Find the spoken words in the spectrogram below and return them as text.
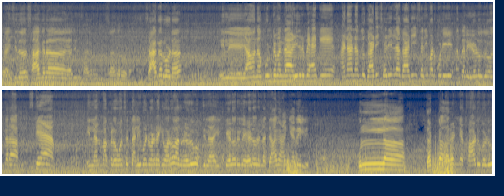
ಸಾಗರ ಇದು ಸಾಗರ ಯಾವ್ದಿದು ಸಾಗರ? ಸಾಗರ್ ರೋಡ್. ಸಾಗರ್ ರೋಡ್. ಇಲ್ಲಿ ಯಾವನ ಕುಂಟು ಬಂದ ಐದು ರೂಪಾಯಿ ಹಾಕಿ, ಅಣ್ಣ ನಮ್ದು ಗಾಡಿ ಸರಿ ಇಲ್ಲ, ಗಾಡಿ ಸರಿ ಮಾಡ್ಕೊಡಿ ಅಂತೆಲ್ಲ ಹೇಳೋದು ಒಂಥರ ಸ್ಕ್ಯಾಮ್ ಇಲ್ಲಿ ನನ್ನ ಮಕ್ಕಳು ಒಂದ್ಸತಿ ತಲೆ ಬಂಡ್ ಹೊಡೆದಾಕಿವಾರೋ ಅದ್ರ ಹೇಳು ಹೋಗ್ತಿಲ್ಲ. ಇಲ್ಲಿ ಕೇಳೋರಿಲ್ಲ, ಹೇಳೋರಿಲ್ಲ, ಜಾಗ ಹಂಗೆ ಅದೇ ಇಲ್ಲಿ. ಫುಲ್ಲ ದಟ್ಟ ಅರಣ್ಯ ಕಾಡುಗಳು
